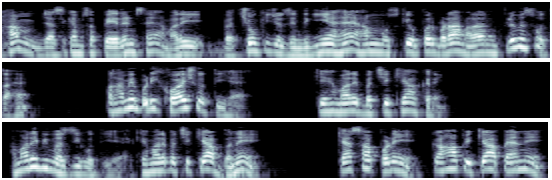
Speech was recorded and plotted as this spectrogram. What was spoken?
हम, जैसे कि हम सब पेरेंट्स हैं, हमारी बच्चों की जो जिंदगियाँ हैं, हम उसके ऊपर बड़ा हमारा इन्फ्लुएंस होता है और हमें बड़ी ख्वाहिश होती है कि हमारे बच्चे क्या करें। हमारी भी मर्ज़ी होती है कि हमारे बच्चे क्या बने, कैसा पढ़ें, कहाँ पे क्या पहने,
